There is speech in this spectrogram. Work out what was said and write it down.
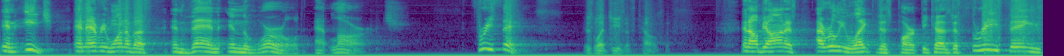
in each and every one of us and then in the world at large? Three things is what Jesus tells us. And I'll be honest, I really like this part because the three things,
